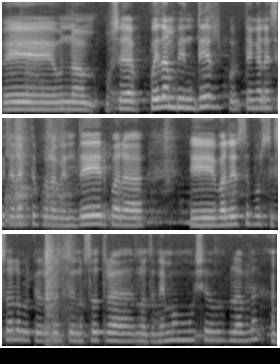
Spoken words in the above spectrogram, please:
una, o sea, puedan vender, tengan ese carácter para vender, para eh, valerse por sí sola, porque de repente nosotras no tenemos mucho, bla, bla.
